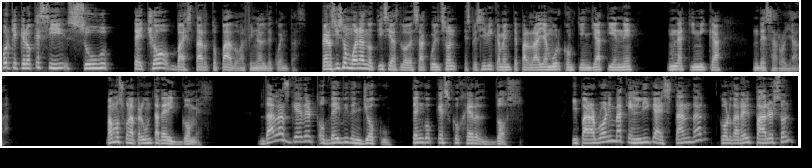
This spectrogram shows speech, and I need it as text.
porque creo que sí, su techo va a estar topado al final de cuentas. Pero sí son buenas noticias lo de Zach Wilson, específicamente para Laia Moore, con quien ya tiene una química desarrollada. Vamos con la pregunta de Eric Gómez. Dallas Gethert o David Njoku. Tengo que escoger dos. Y para running back en liga estándar, Cordarel Patterson,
